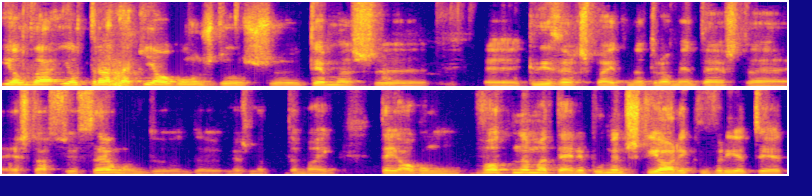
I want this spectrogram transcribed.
ele, dá, ele trata aqui alguns dos uh, temas uh, que dizem respeito naturalmente a esta, esta associação, onde, onde, mesmo também tem algum voto na matéria, pelo menos teórico deveria ter.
